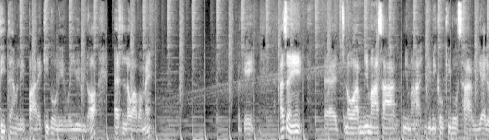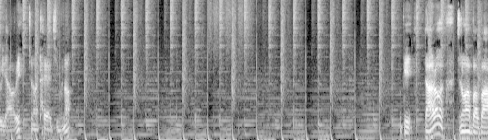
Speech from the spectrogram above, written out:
တည်တံလေးပါတဲ့ keyboard လေးကိုရွေးပြီးတော့ add လုပ်ရပါမယ် Okay အဲဆိုရင်အဲကျွန်တော်ကမြန်မာစာမြန်မာ Unicode keyboard စာပြီးရိုက်လို့ရပါပြီကျွန်တော်ထည့်ရကြည့်မယ်နော် Okay ဒါတော့ကျွန်တော်ကဘာဘာ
